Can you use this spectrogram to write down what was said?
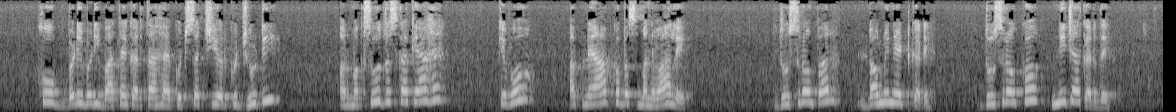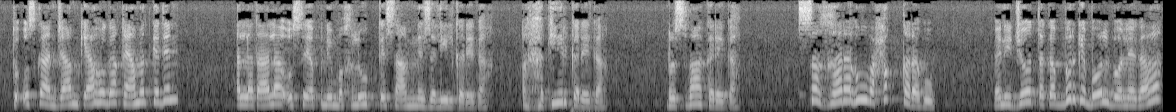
خوب بڑی بڑی باتیں کرتا ہے، کچھ سچی اور کچھ جھوٹی۔ اور مقصود اس کا کیا ہے؟ کہ وہ اپنے آپ کو بس منوا لے، دوسروں پر ڈومینیٹ کرے۔ دوسروں کو نیچا کر دے۔ تو اس کا انجام کیا ہوگا قیامت کے دن؟ اللہ تعالیٰ اسے اپنی مخلوق کے سامنے ذلیل کرے گا اور حقیر کرے گا، رسوا کرے گا۔ سغ رہو حق رہو یعنی جو تکبر کے بول بولے گا،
